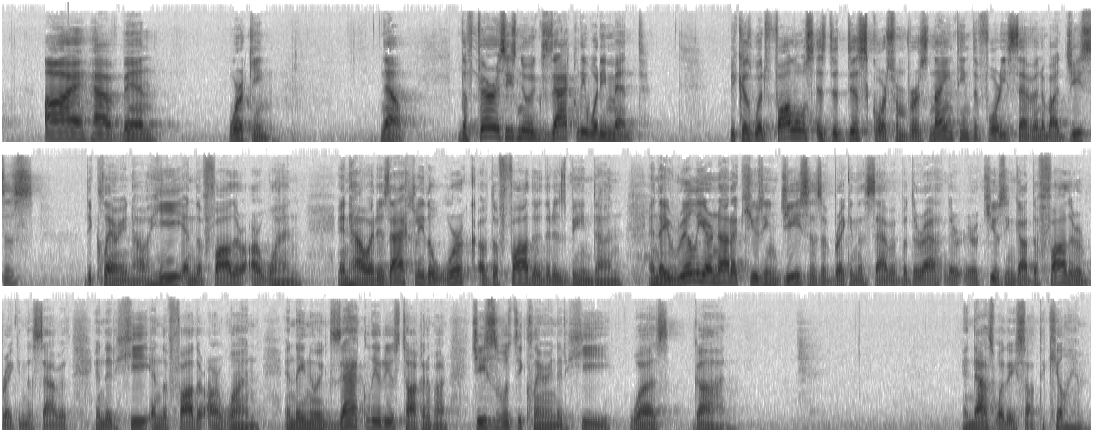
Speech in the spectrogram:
I have been working. Now, the Pharisees knew exactly what he meant. Because what follows is the discourse from verse 19 to 47 about Jesus declaring how he and the Father are one and how it is actually the work of the Father that is being done. And they really are not accusing Jesus of breaking the Sabbath, but they're, they're accusing God the Father of breaking the Sabbath, and that He and the Father are one. And they knew exactly what He was talking about. Jesus was declaring that He was God. And that's why they sought to kill Him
